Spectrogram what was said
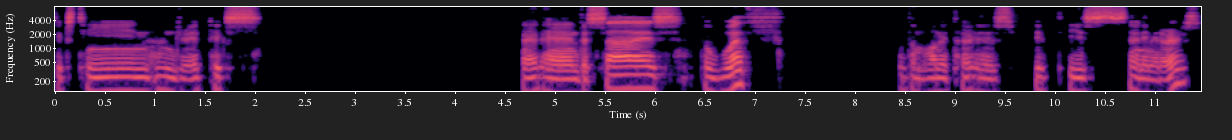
1600 pixels. Right, and the size, the width of the monitor is 50 centimeters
